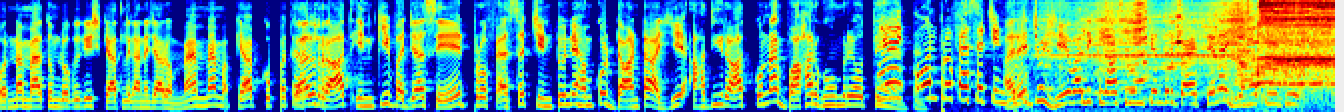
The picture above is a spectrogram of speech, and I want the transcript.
और ना मैं तुम लोगों की शिकायत लगाने जा रहा हूँ। मैम मैम क्या आपको पता है? कल रात इनकी वजह से प्रोफेसर चिंटू ने हमको डांटा। ये आधी रात को ना बाहर घूम रहे होते हैं। कौन प्रोफेसर चिंटू? अरे जो ये वाली क्लासरूम के अंदर बैठते हैं ना यहाँ पे जो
